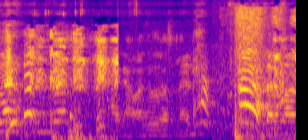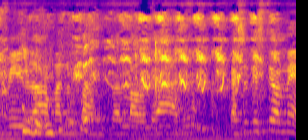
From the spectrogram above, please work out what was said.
वर. ना? तर मम्मी लावल्या आणि कसं दिसते मम्मी?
